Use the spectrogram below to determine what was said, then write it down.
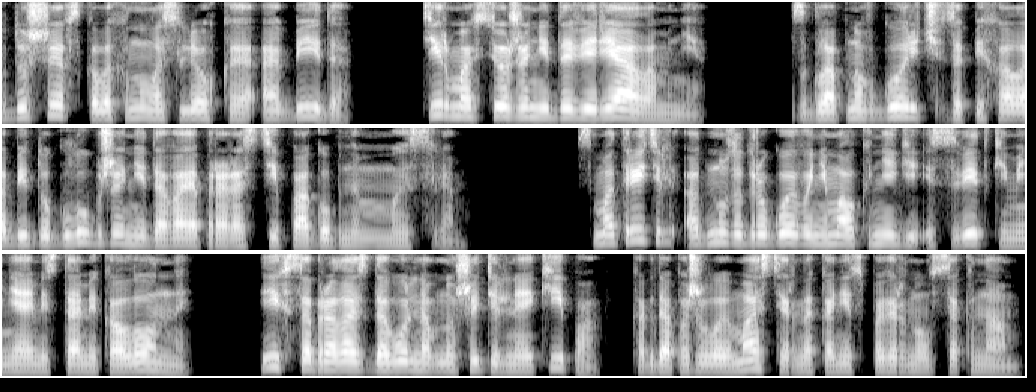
В душе всколыхнулась легкая обида. Тирма все же не доверяла мне. Сглотнув горечь, запихал обиду глубже, не давая прорасти пагубным мыслям. Смотритель одну за другой вынимал книги и свитки, меняя местами колонны. Их собралась довольно внушительная кипа, когда пожилой мастер наконец повернулся к нам.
